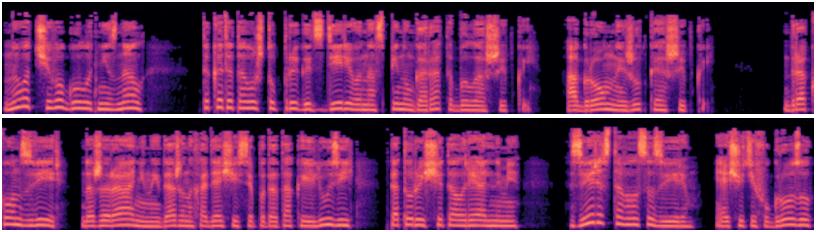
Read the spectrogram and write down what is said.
Но вот чего голод не знал, так это того, что прыгать с дерева на спину Гарата было ошибкой. Огромной, жуткой ошибкой. Дракон-зверь, даже раненый, даже находящийся под атакой иллюзий, которые считал реальными, зверь оставался зверем, и, ощутив угрозу,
